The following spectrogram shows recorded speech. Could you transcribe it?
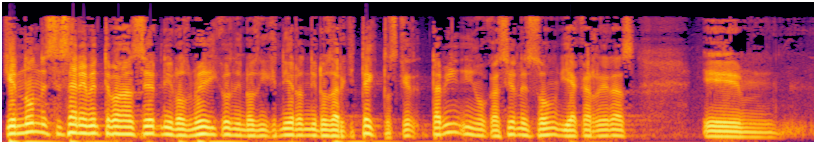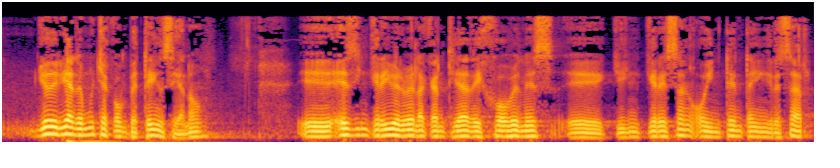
que no necesariamente van a ser ni los médicos, ni los ingenieros, ni los arquitectos, que también en ocasiones son ya carreras, em, yo diría, de mucha competencia, ¿no? Eh, es increíble ver la cantidad de jóvenes eh, que ingresan o intentan ingresar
